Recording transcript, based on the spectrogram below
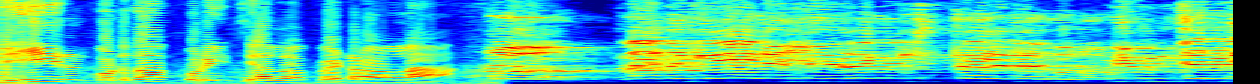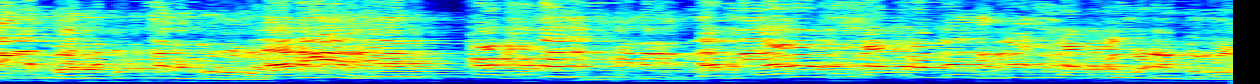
ನೀರು ಕುಡ್ದಾಗ ಕುಡಿತೀಯಲ್ಲ ಪೆಟ್ರೋಲ್ನ ನನಗೆ ಇಲ್ಲಿ ಇರಕ್ ಇಷ್ಟ ಇಲ್ಲ ಗುರು ನಿಮ್ ಜೊತೆಗೆ ಬಂದ್ಬಿಡ್ತೀನಿ ಗುರು ನನಗೆ ಕಷ್ಟದಲ್ಲಿದ್ದೀನಿ ನಾನು ಯಾರನ್ನ ಸಾಕೊಂಡಂಗಿದ್ರೆ ಸಾಕೊಂಡ್ಬಿಡಿ ಗುರು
